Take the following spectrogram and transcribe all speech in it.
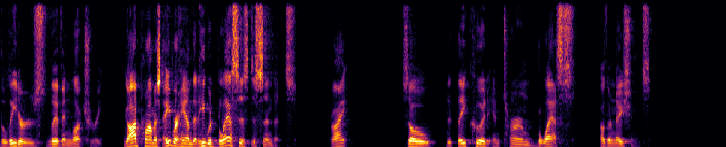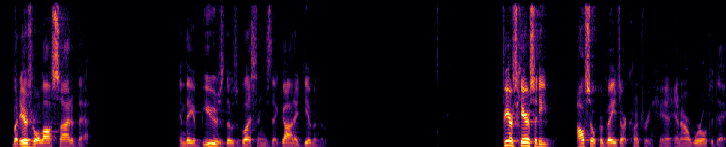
the leaders live in luxury. God promised Abraham that he would bless his descendants, right? So that they could in turn bless other nations. But Israel lost sight of that. And they abused those blessings that God had given them. Fear of scarcity also pervades our country and our world today.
